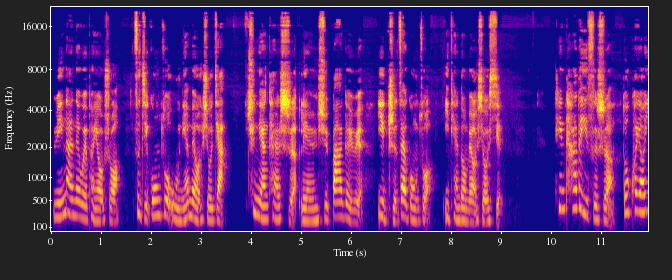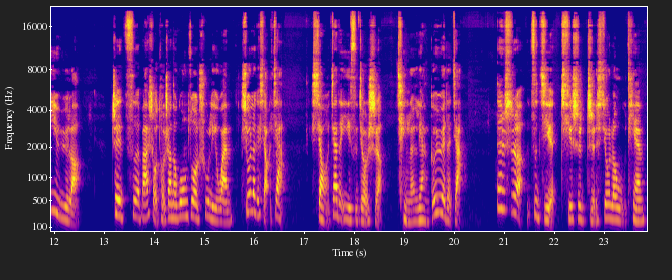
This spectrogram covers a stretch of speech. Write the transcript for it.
云南那位朋友说自己工作五年没有休假，去年开始连续八个月一直在工作。一天都没有休息，听他的意思是都快要抑郁了。这次把手头上的工作处理完，休了个小假。小假的意思就是请了两个月的假，但是自己其实只休了五天。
